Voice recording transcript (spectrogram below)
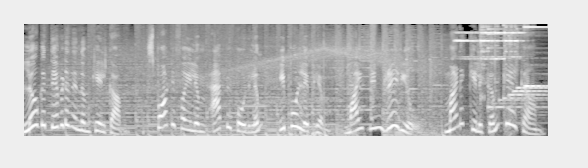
ലോകത്തെവിടെ നിന്നും കേൾക്കാം? സ്പോട്ടിഫൈയിലും ആപ്പിൾ പോഡിലും ഇപ്പോൾ ലഭ്യം മൈ ഫിൻ റേഡിയോ. മണിക്കെലക്കം കേൾക്കാം.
